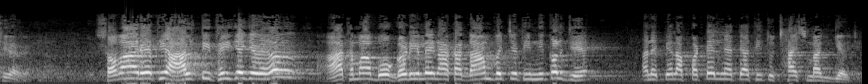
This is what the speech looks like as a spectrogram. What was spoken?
છે હવે. સવારેથી હાલતી થઈ જાય છે હાથમાં બોઘડી લઈને આખા ગામ વચ્ચેથી નીકળજે અને પેલા પટેલ ને ત્યાંથી તું છાશ માગી આવજે.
